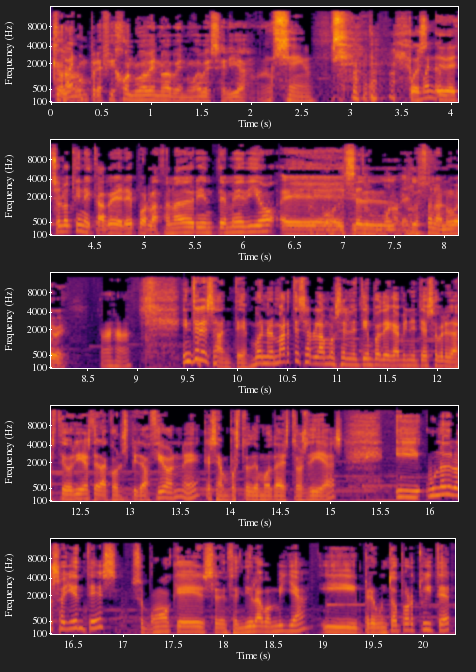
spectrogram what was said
que Bueno. un prefijo 999 sería. Sí. Pues Bueno. eh, de hecho lo tiene que haber, ¿eh? por la zona de Oriente Medio eh, es, el- bueno, es no. la zona 9. Ajá. Interesante. Bueno, el martes hablamos en el tiempo de gabinete sobre las teorías de la conspiración, ¿eh? que se han puesto de moda estos días. Y uno de los oyentes, supongo que se le encendió la bombilla, y preguntó por Twitter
